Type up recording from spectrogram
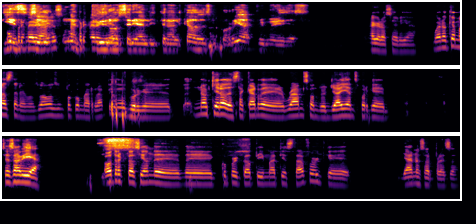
10, primero o sea, y diez, una un primero y grosería literal. Cada vez que corría, primero y 10. Una grosería. Bueno, ¿qué más tenemos? Vamos un poco más rápido porque no quiero destacar de Rams contra Giants porque se sabía. Otra actuación de, de Cooper Cup y Matthew Stafford que ya no es sorpresa.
